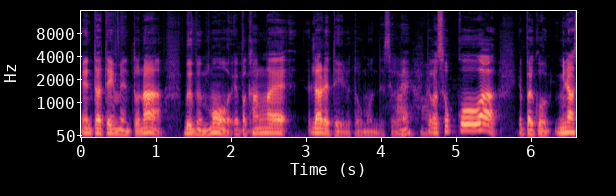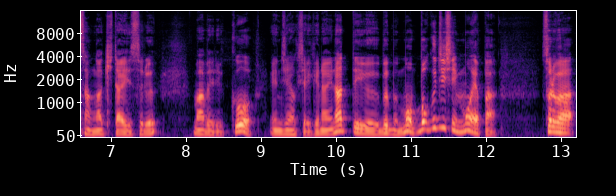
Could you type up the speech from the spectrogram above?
エンターテインメントな部分もやっぱ考えられていると思うんですよね、はいはい。だからそこはやっぱりこう皆さんが期待するマーベリックを演じなくちゃいけないなっていう部分も僕自身もやっぱそれは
